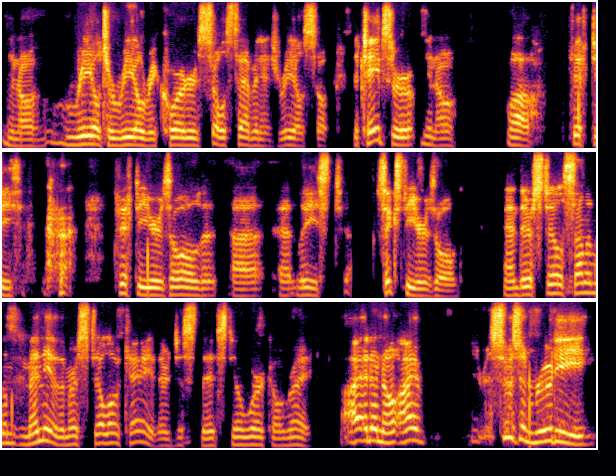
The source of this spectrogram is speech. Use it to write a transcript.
you know, reel-to-reel recorders, so seven-inch reels. So the tapes are, you know, well, 50, 50 years old, uh, at least 60 years old, and they're still some of them. Many of them are still okay. They're just they still work all right. I don't know. I Susan Rudy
